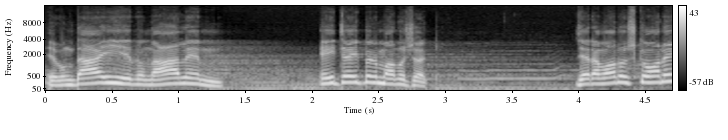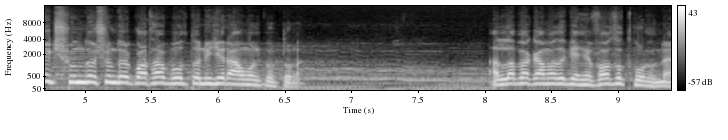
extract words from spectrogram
এবং দায়ী এবং আলেম, এই টাইপের মানুষ আর যারা মানুষকে অনেক সুন্দর সুন্দর কথা বলতো, নিজের আমল করতো না। আল্লাহ পাক আমাদেরকে হেফাজত করুন না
